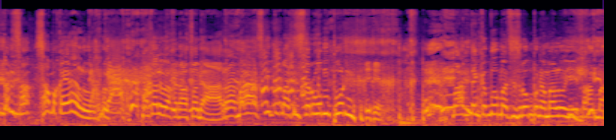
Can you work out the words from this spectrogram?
Kan sa- sama kayak lu. Masa lu gak kenal saudara? Masih itu masih serumpun Banteng kebo masih serumpun sama lu ya sama.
